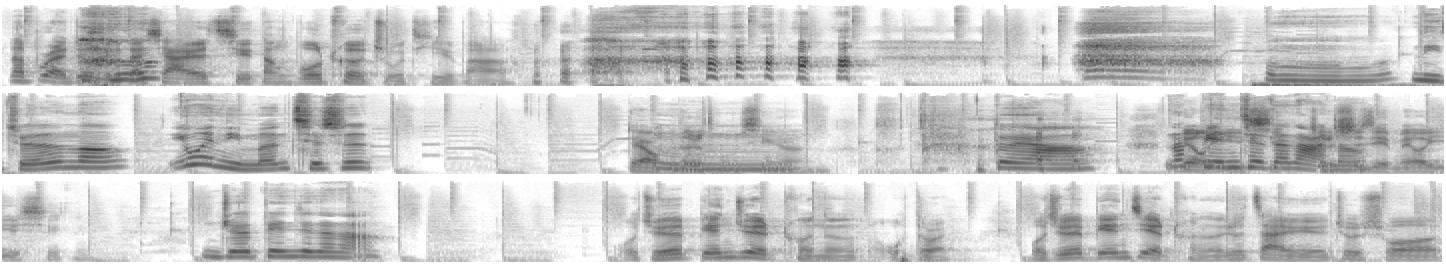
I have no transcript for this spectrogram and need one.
那不然就留在下一期当播客主题吧。嗯，你觉得呢？因为你们其实，对啊，我们都是同性啊。对啊，那边界在哪呢？这个世界没有异性。你觉得边界在哪？我觉得边界可能，我对，我觉得边界可能就在于，就是说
